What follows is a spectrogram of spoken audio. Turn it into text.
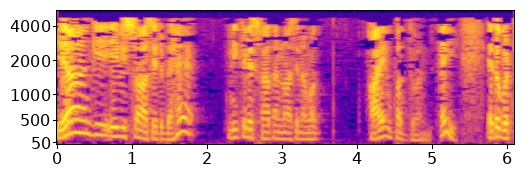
එයාගේ ඒ විශ්වාසයට බෑ නිකලස් රහතන් වහන්සේ නමක් ආයෙ උපද්දවන්න. ඇයි? එතකොට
